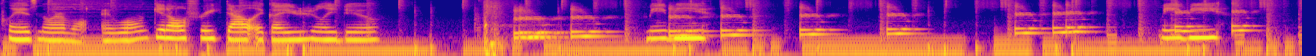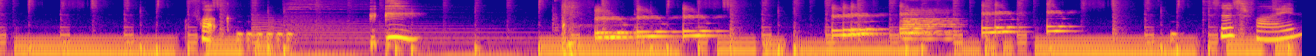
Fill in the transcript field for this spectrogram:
play as normal. I won't get all freaked out like I usually do. Maybe... Maybe... Fuck. this is fine.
